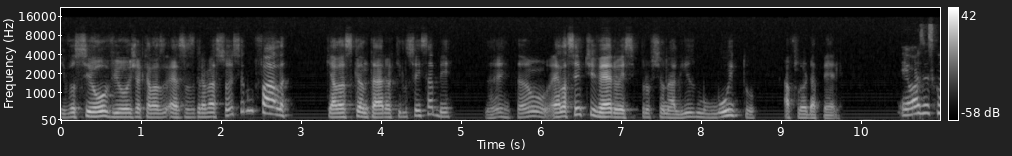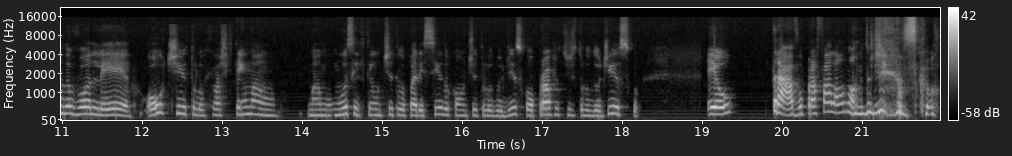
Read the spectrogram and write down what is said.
E você ouve hoje aquelas, essas gravações, você não fala que elas cantaram aquilo sem saber. Né? Então, elas sempre tiveram esse profissionalismo muito à flor da pele. Eu, às vezes, quando eu vou ler ou o título, que eu acho que tem uma, uma música que tem um título parecido com o título do disco, ou o próprio título do disco, eu travo para falar o nome do disco.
